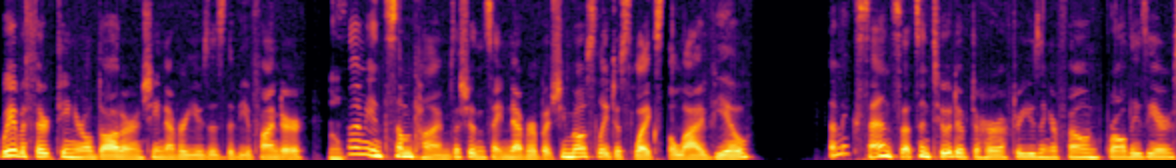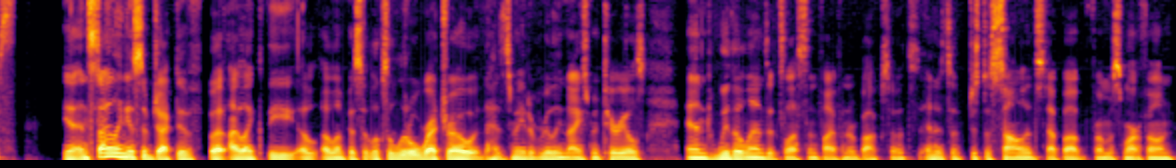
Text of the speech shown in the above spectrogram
We have a 13 year old daughter and she never uses the viewfinder. No. I mean, sometimes, I shouldn't say never, but she mostly just likes the live view. That makes sense. That's intuitive to her after using her phone for all these years. Yeah, and styling is subjective, but I like the Olympus. It looks a little retro. It has made of really nice materials, and with a lens, it's less than 500 bucks. So it's and it's a, just a solid step up from a smartphone.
